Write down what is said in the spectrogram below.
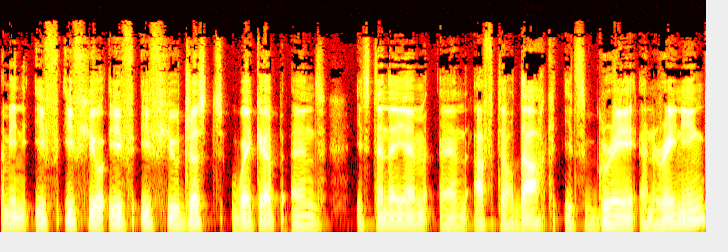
I mean, if if you if if you just wake up and it's 10 a.m. and after dark it's gray and raining,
